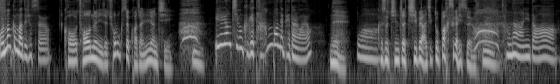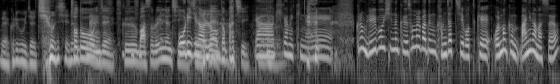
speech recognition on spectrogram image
얼만큼 받으셨어요? 거, 저는 이제 초록색 과자 1년치. 1년치면 그게 다 한 번에 배달 와요? 네. 와. 그래서 진짜 집에 아직도 박스가 있어요. 장난 아니다. 네, 그리고 이제 지원 씨는 저도 네. 이제 그 맛으로 1년치. 오리지널로? 네, 네, 똑같이. 야, 네. 기가 막히네. 그럼 릴보이 씨는 그 선물 받은 감자칩 어떻게 얼만큼 많이 남았어요?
